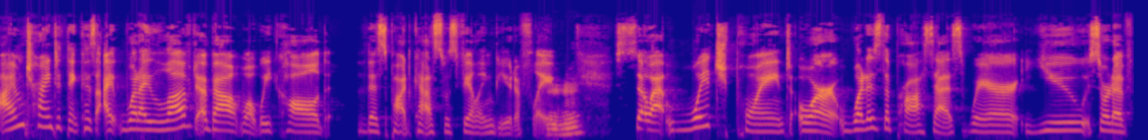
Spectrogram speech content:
I'm trying to think because I what I loved about what we called this podcast was feeling beautifully. Mm-hmm. So at which point or what is the process where you sort of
